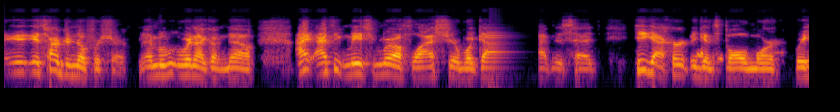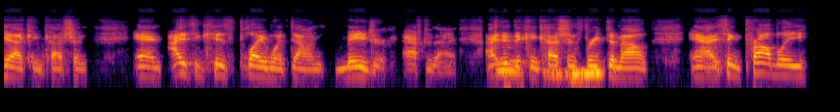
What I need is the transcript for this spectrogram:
it's hard to know for sure. I mean, we're not going to know. I, I think Mason Rudolph last year, what got in his head. He got hurt against Baltimore where he had a concussion. And I think his play went down major after that. I think the mm. concussion freaked him out. And I think probably,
